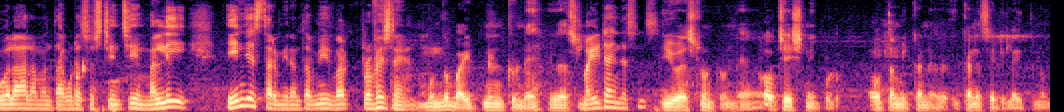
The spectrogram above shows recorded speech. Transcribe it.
కోలాహలం అంతా కూడా సృష్టించి మళ్ళీ ఏం చేస్తారు మీరంతా? మీ వర్క్ ప్రొఫెషనల్ ముందు బయట నుంటుండే యుఎస్ బయట ఇన్ ద సెన్స్? యుఎస్లో ఉంటుండే వచ్చేసినాయి ఇప్పుడు. మొత్తం ఇక్కడనే ఇక్కడనే సెటిల్ అవుతున్నాం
